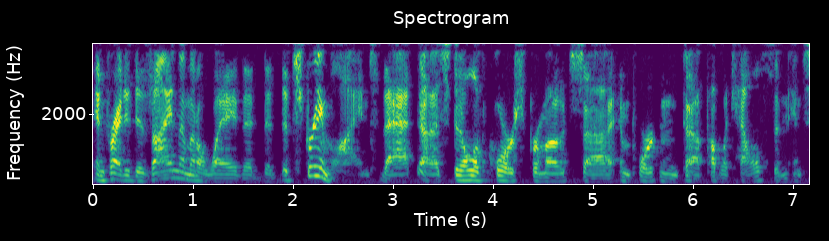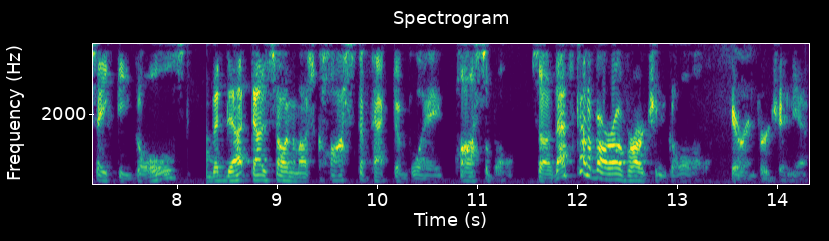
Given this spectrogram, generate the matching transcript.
and try to design them in a way that, that, that streamlines, that uh, still, of course, promotes uh, important uh, public health and, and safety goals, but that does so in the most cost effective way possible. So that's kind of our overarching goal here in Virginia.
